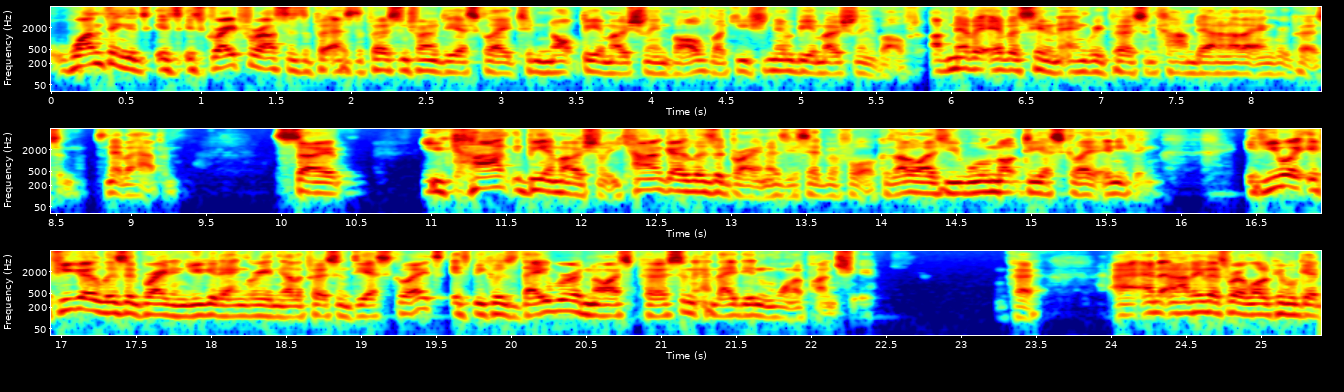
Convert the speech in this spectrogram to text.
one thing is, is it's great for us as the as the person trying to de-escalate to not be emotionally involved like you should never be emotionally involved i've never ever seen an angry person calm down another angry person it's never happened so you can't be emotional you can't go lizard brain as you said before because otherwise you will not de-escalate anything if you if you go lizard brain and you get angry and the other person de-escalates it's because they were a nice person and they didn't want to punch you okay and, and I think that's where a lot of people get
